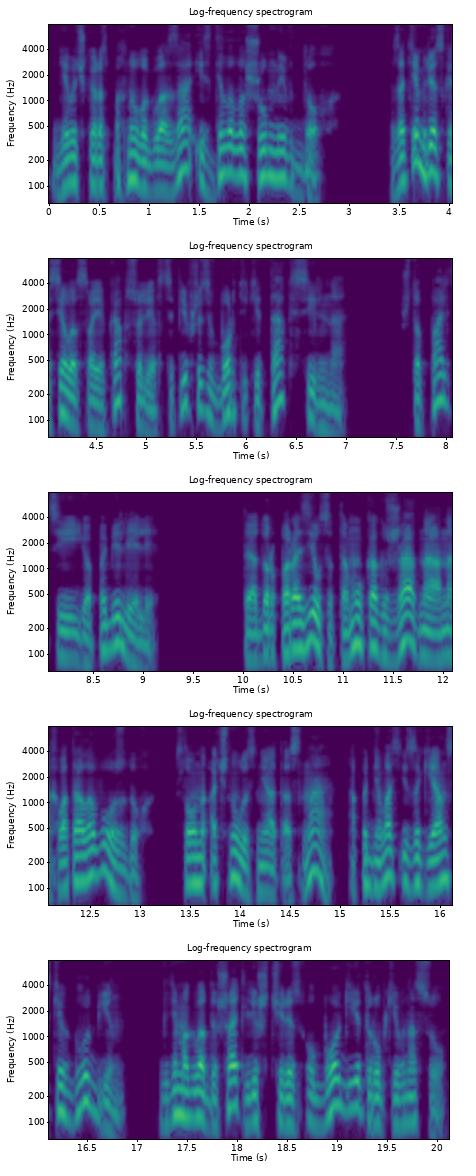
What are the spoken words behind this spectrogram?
Девочка распахнула глаза и сделала шумный вдох. Затем резко села в своей капсуле, вцепившись в бортики так сильно, что пальцы ее побелели. Теодор поразился тому, как жадно она хватала воздух, словно очнулась не ото сна, а поднялась из океанских глубин, где могла дышать лишь через убогие трубки в носу.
